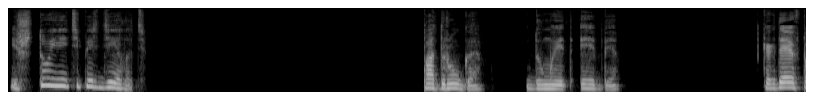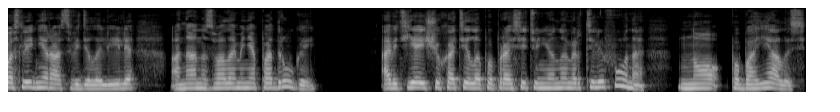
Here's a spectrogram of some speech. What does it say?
и что ей теперь делать. «Подруга», — думает Эбби. Когда я в последний раз видела Лили, она назвала меня подругой. А ведь я еще хотела попросить у нее номер телефона, но побоялась.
